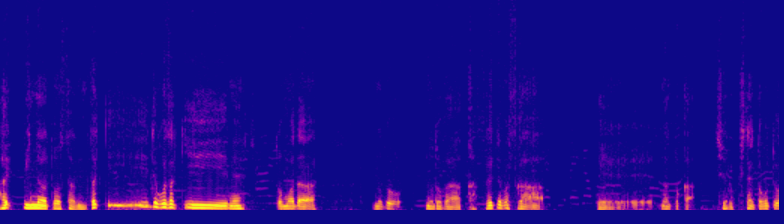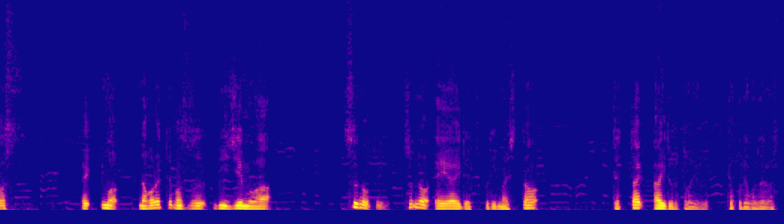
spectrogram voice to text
はい、みんなの父さん、ザッキーでござきーね、ちょっとまだ喉喉がかすれてますが、えー、なんとか収録したいと思ってます。はい、今流れてます BGM は、スノという、スノ AI で作りました、絶対アイドルという曲でございます。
